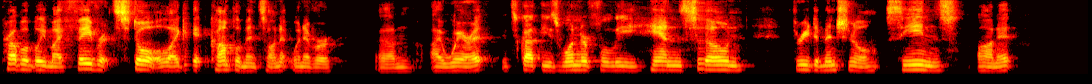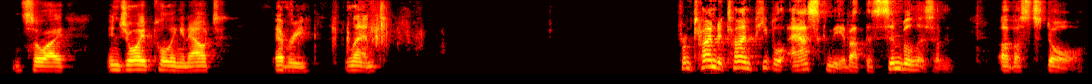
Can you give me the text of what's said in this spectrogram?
probably my favorite stole. I get compliments on it whenever um, I wear it. It's got these wonderfully hand sewn three dimensional scenes on it. And so I enjoy pulling it out every Lent. From time to time, people ask me about the symbolism of a stole.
